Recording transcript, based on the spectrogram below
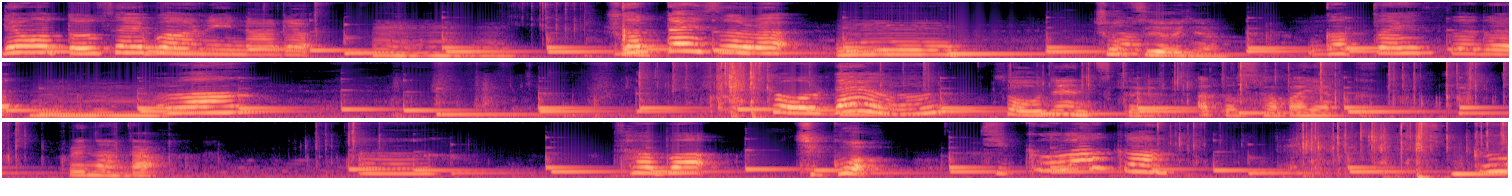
デモとセイバーになる。うんうんうん合体すおー超強いじゃんる。合体する。うんうんうわ。今日でんそうおでん作るあとサバ焼くこれなんだ？うん。サバ。ちくわちくわか。ちくわ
